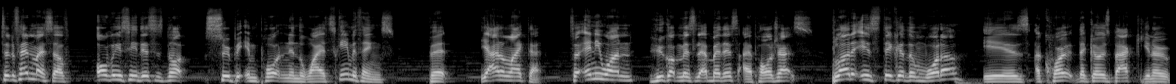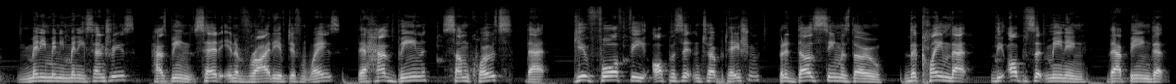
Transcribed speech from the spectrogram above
to defend myself, obviously this is not super important in the wide scheme of things, but yeah, I don't like that. So anyone who got misled by this, I apologize. Blood is thicker than water is a quote that goes back, you know, many, many, many centuries, has been said in a variety of different ways. There have been some quotes that give forth the opposite interpretation, but it does seem as though the claim that the opposite meaning, that being that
